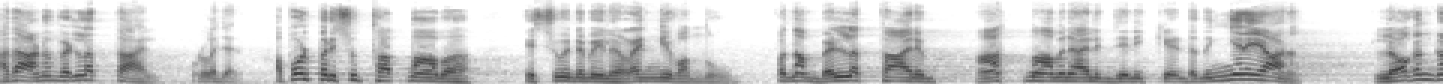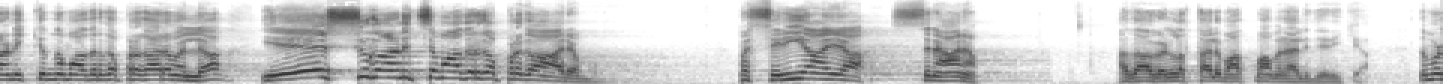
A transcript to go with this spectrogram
അതാണ് വെള്ളത്താൽ ഉള്ള ജലം അപ്പോൾ പരിശുദ്ധാത്മാവ് യേശുവിന്റെ മേൽ ഇറങ്ങി വന്നു. അപ്പം നാം വെള്ളത്താലും ആത്മാവിനാലും ജനിക്കേണ്ടത് ഇങ്ങനെയാണ്. ലോകം കാണിക്കുന്ന മാതൃക പ്രകാരമല്ല യേശു കാണിച്ച മാതൃക പ്രകാരം അപ്പം ശരിയായ സ്നാനം അതാ വെള്ളത്താലും ആത്മാവിനാലും ജനിക്കുക നമ്മൾ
